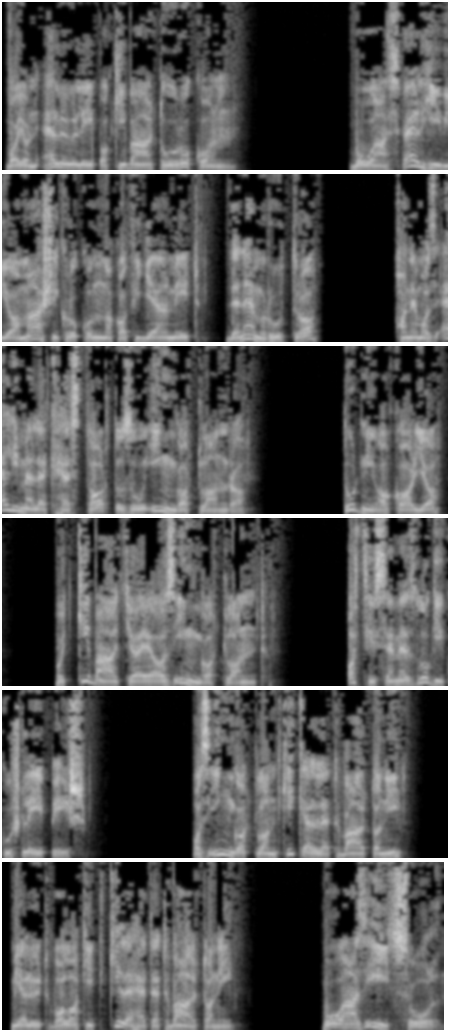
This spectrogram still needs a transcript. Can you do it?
Vajon előlép a kiváltó rokon? Boász felhívja a másik rokonnak a figyelmét, de nem Rutra, hanem az Elimelekhez tartozó ingatlanra. Tudni akarja, hogy kiváltja-e az ingatlant. Azt hiszem ez logikus lépés. Az ingatlant ki kellett váltani, mielőtt valakit ki lehetett váltani. Boáz így szól.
